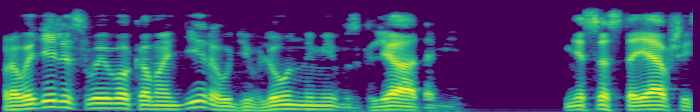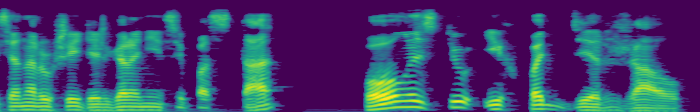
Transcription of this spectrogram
проводили своего командира удивленными взглядами. Несостоявшийся нарушитель границы поста полностью их поддержал.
